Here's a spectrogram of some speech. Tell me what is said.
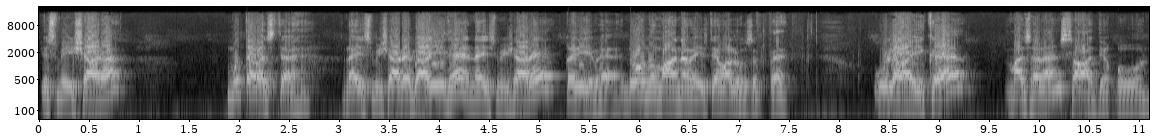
اس میں اشارہ متوسط ہے۔ نہ اس میں اشارہ بعید ہے نہ اس میں اشارہ قریب ہے دونوں معنی میں استعمال ہو سکتا ہے۔ اولائکا مثلا صادقون۔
